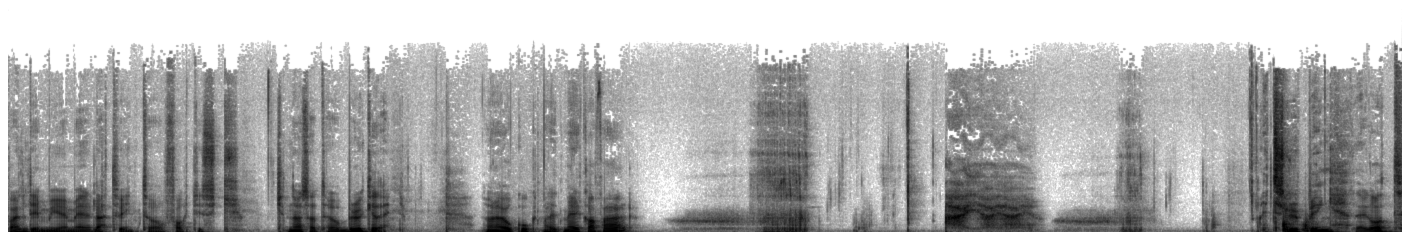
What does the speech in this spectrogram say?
veldig mye mer lettvint å faktisk knø seg til å bruke den. Nå har jeg jo kokt meg litt mer kaffe her. Ai, ai, ai. Litt slurping. Det er godt.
